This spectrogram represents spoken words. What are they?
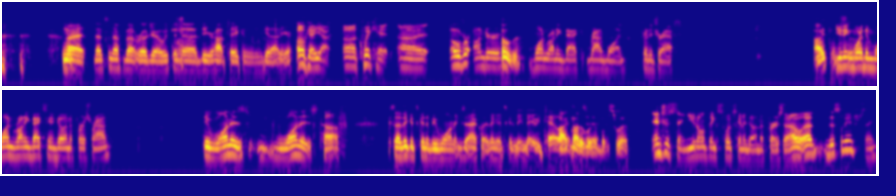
Yeah. All right, that's enough about Rojo. We can uh, do your hot take and get out of here. Okay, yeah. Uh, quick hit. Uh, over under Over. one running back round one for the draft. I think. You think so. more than one running back's going to go in the first round? Dude, one is one is tough because I think it's going to be one exactly. I think it's going to be maybe Taylor. I thought it that's would have been Swift. Interesting. You don't think Swift's going to go in the first? Oh, uh, this will be interesting.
